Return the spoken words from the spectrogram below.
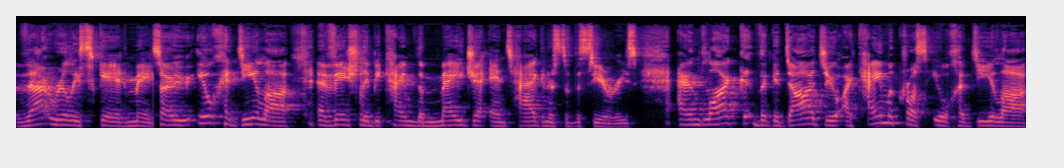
That really scared me. So Ilkadila eventually became the major antagonist of the series. And like the Gadadu, I came across Ilkadila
